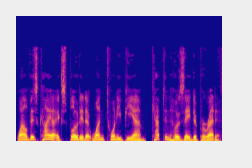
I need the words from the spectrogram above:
While Vizcaya exploded at 1.20 p.m., Captain José de Paredes,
